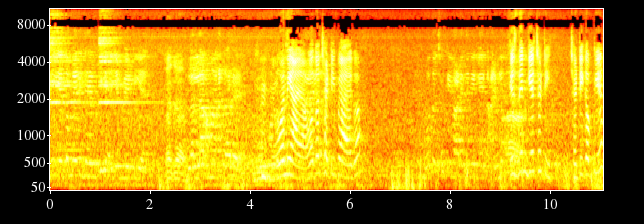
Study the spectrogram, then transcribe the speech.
ये तो मेरी देवती है ये बेटी है। लल्ला हमारा घर है। वो नहीं आया वो तो छठी पे आएगा। वो तो छुट्टी वाले दिन ही लेकर आएँगे। किस दिन की है छठी? छठी कब की है?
